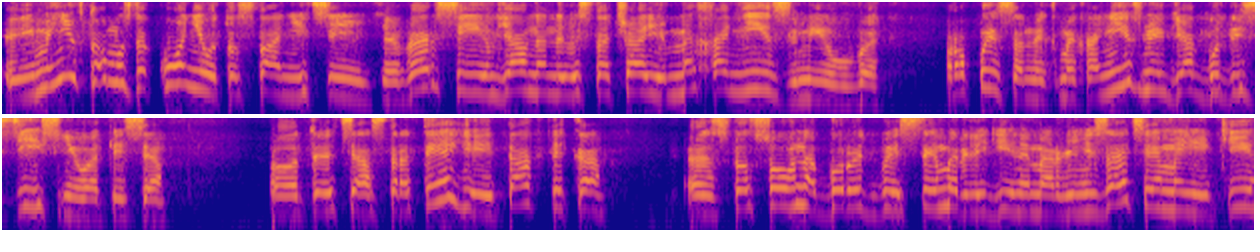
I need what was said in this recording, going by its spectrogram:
І мені в тому законі, от останній цій версії, явно не вистачає механізмів, прописаних механізмів, як буде здійснюватися от ця стратегія і тактика е, стосовно боротьби з тими релігійними організаціями, які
